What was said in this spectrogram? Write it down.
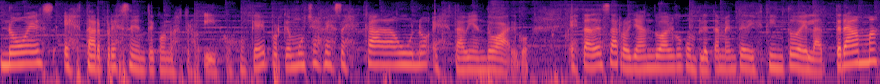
no es estar presente con nuestros hijos, ¿ok? Porque muchas veces cada uno está viendo algo, está desarrollando algo completamente distinto de la trama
